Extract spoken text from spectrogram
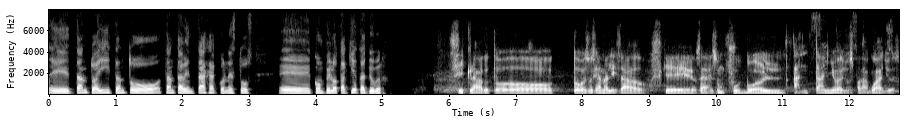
eh, tanto ahí, tanto, tanta ventaja con estos, eh, con pelota quieta, Juber. Sí, claro, todo todo eso se ha analizado. Es que, o sea, es un fútbol antaño de los paraguayos.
